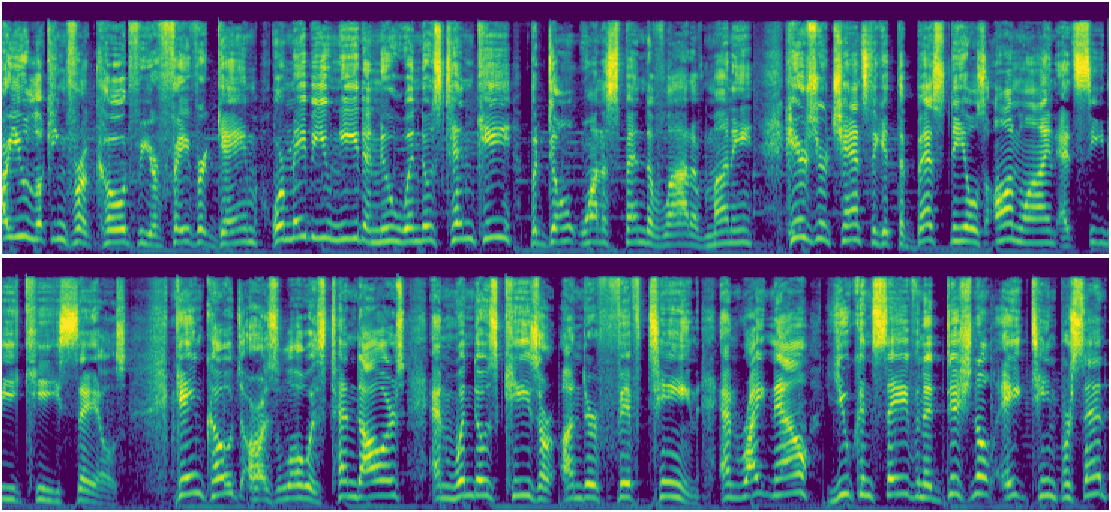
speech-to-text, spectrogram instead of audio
Are you looking for a code for your favorite game? Or maybe you need a new Windows 10 key but don't want to spend a lot of money? Here's your chance to get the best deals online at CD Key Sales. Game codes are as low as $10 and Windows keys are under 15. And right now, you can save an additional 18%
